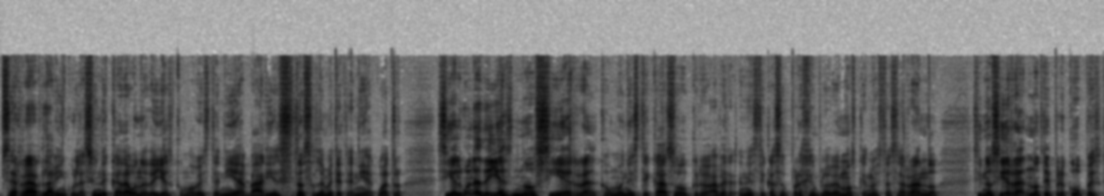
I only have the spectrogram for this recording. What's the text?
cerrar la vinculación de cada una de ellas, como ves tenía varias, no solamente tenía cuatro. Si alguna de ellas no cierra, como en este caso, creo, a ver, en este caso por ejemplo vemos que no está cerrando, si no cierra no te preocupes,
